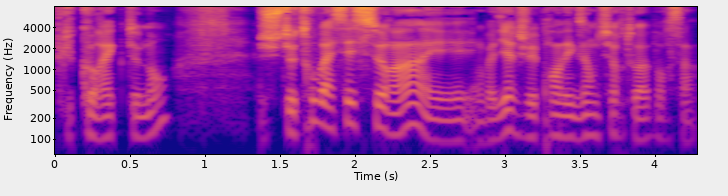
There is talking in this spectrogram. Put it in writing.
plus correctement, je te trouve assez serein et on va dire que je vais prendre exemple sur toi pour ça.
